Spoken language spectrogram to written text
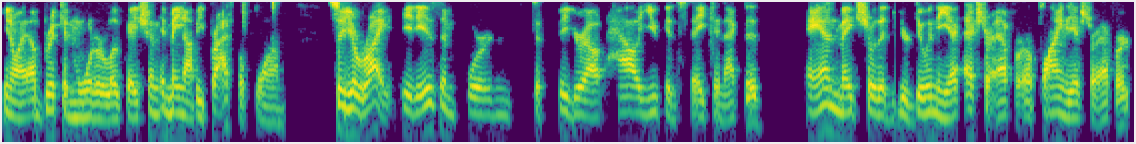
you know a brick and mortar location. It may not be practical for them. So you're right. It is important to figure out how you can stay connected and make sure that you're doing the extra effort, applying the extra effort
